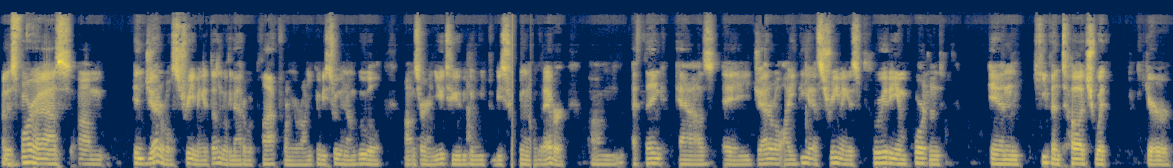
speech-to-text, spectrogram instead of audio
But as far as um, in general streaming, it doesn't really matter what platform you're on. You can be streaming on Google, um, sorry, on YouTube. You can be streaming on whatever. Um, I think as a general idea, streaming is pretty important in keep in touch with your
